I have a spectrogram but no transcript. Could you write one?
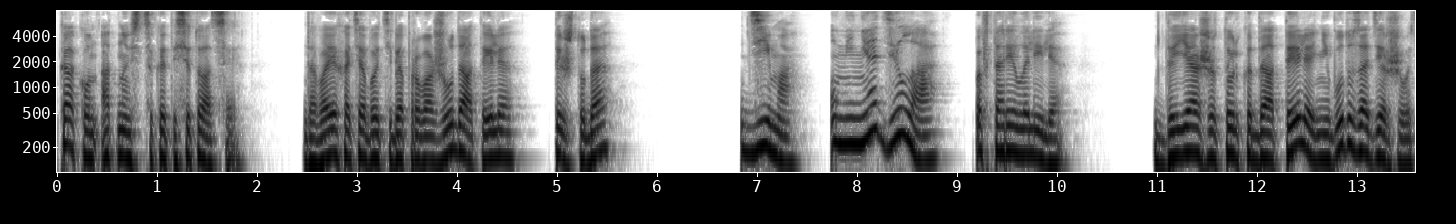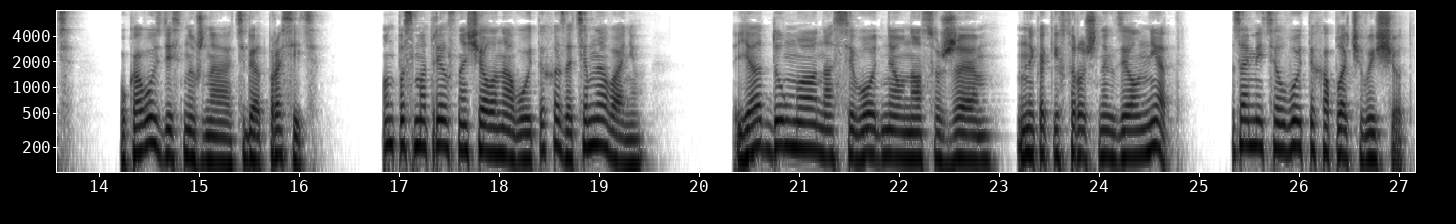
как он относится к этой ситуации. «Давай я хотя бы тебя провожу до отеля. Ты же туда?» «Дима, у меня дела», – повторила Лиля. «Да я же только до отеля не буду задерживать. У кого здесь нужно тебя отпросить?» Он посмотрел сначала на Войтаха, затем на Ваню. «Я думаю, на сегодня у нас уже никаких срочных дел нет», заметил Войтых, оплачивая счет.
